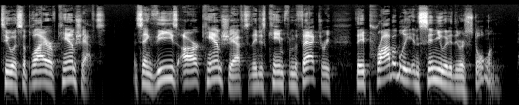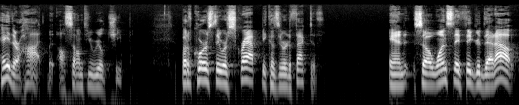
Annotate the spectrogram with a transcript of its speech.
to a supplier of camshafts and saying these are camshafts. They just came from the factory. They probably insinuated they were stolen. Hey, they're hot, but I'll sell them to you real cheap. But of course, they were scrapped because they were defective. And so once they figured that out,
